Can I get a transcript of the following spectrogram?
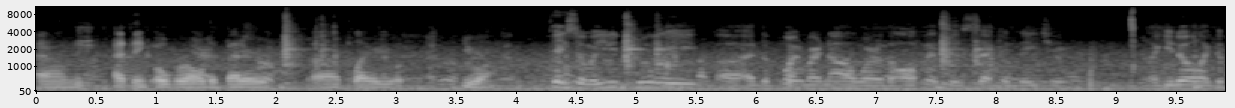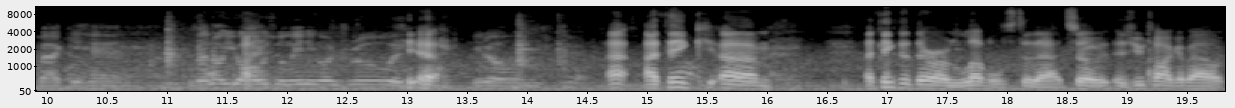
um, I think overall, the better uh, player you you are. Taysom, are you truly uh, at the point right now where the offense is second nature? Like you know, like the back of your hand. Because I know you always were leaning on Drew, and Yeah. you know, and I, I think um, I think that there are levels to that. So as you talk about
